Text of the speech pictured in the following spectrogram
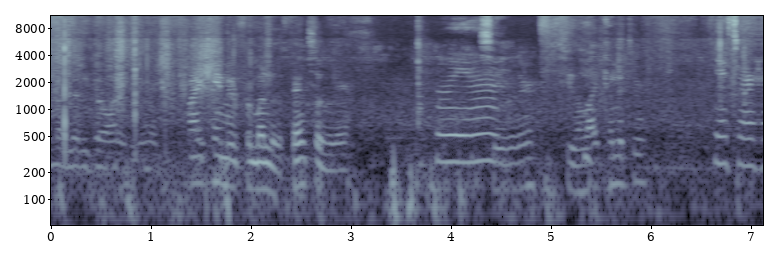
I'm let it go out of here. Probably came in from under the fence over there. Oh yeah. See over there? See the light coming through? Yes, sir.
